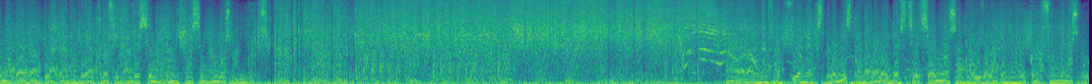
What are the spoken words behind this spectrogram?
Una guerra plagada de atrocidades y matanzas en ambos bandos. Ahora una facción extremista de rebeldes chechenos ha traído la guerra al corazón de Moscú.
